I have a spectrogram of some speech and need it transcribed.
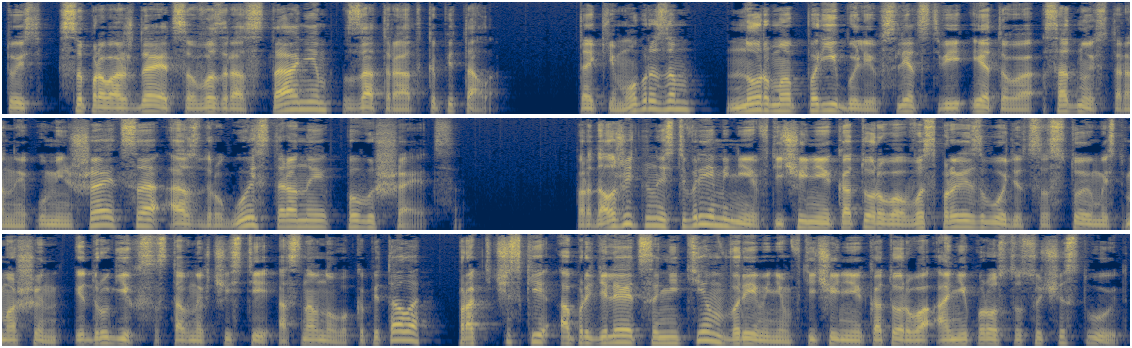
то есть сопровождается возрастанием затрат капитала. Таким образом, Норма прибыли вследствие этого с одной стороны уменьшается, а с другой стороны повышается. Продолжительность времени, в течение которого воспроизводится стоимость машин и других составных частей основного капитала, практически определяется не тем временем, в течение которого они просто существуют,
